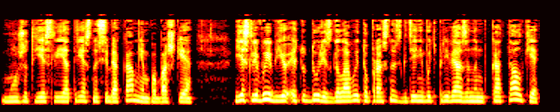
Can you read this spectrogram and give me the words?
Может, если я тресну себя камнем по башке, если выбью эту дурь из головы, то проснусь где-нибудь привязанным к каталке,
